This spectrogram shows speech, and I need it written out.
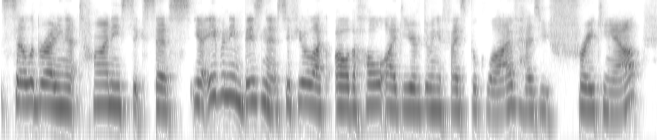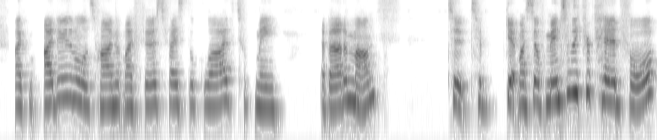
celebrating that tiny success. You know, even in business, if you're like, oh, the whole idea of doing a Facebook Live has you freaking out. Like I do them all the time, but my first Facebook Live took me about a month to, to get myself mentally prepared for.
